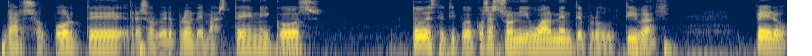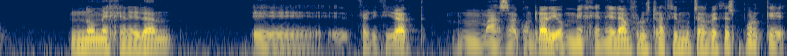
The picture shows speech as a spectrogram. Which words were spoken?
dar soporte, resolver problemas técnicos. Todo este tipo de cosas son igualmente productivas, pero no me generan eh, felicidad. Más al contrario, me generan frustración muchas veces porque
